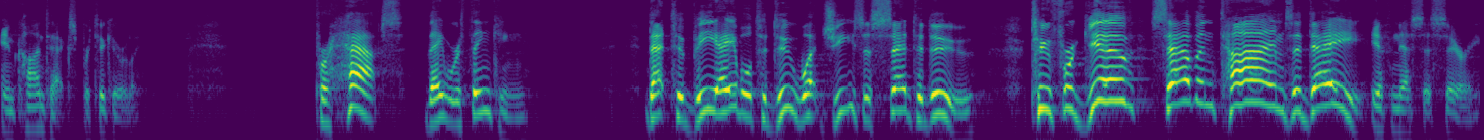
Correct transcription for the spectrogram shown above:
in context particularly. Perhaps they were thinking that to be able to do what Jesus said to do, to forgive seven times a day if necessary.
